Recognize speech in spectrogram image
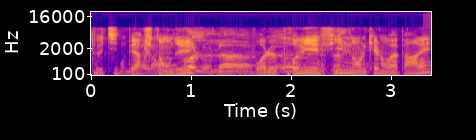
petite On là, tendue Oh là là. pour le premier film dans lequel on va parler.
